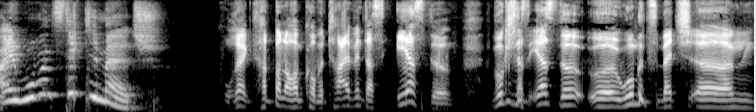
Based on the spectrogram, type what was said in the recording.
ein Women's Sticky Match. Korrekt, hat man auch im Kommentar-Event das erste, wirklich das erste äh, Women's Match ähm,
